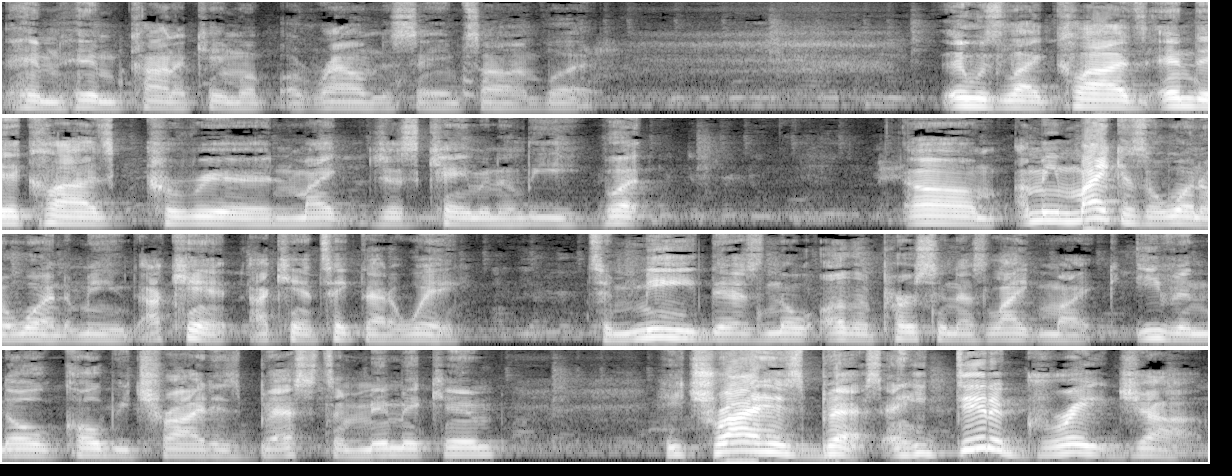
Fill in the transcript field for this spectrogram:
him him kind of came up around the same time, but it was like Clyde's ended Clyde's career and Mike just came in the league. But um, I mean, Mike is a one on one. I mean, I can't I can't take that away. To me, there's no other person that's like Mike. Even though Kobe tried his best to mimic him, he tried his best and he did a great job.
